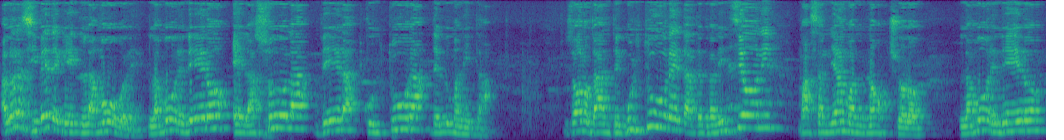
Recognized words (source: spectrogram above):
Allora si vede che l'amore, l'amore vero, è la sola vera cultura dell'umanità. Ci sono tante culture, tante tradizioni, ma saliamo al nocciolo. L'amore vero,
